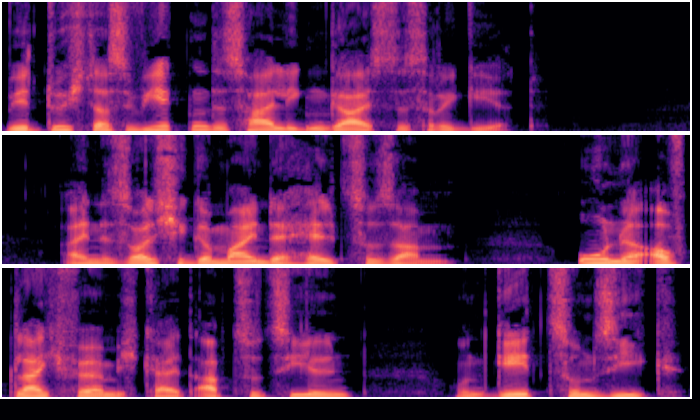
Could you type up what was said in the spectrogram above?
wird durch das Wirken des Heiligen Geistes regiert. Eine solche Gemeinde hält zusammen, ohne auf Gleichförmigkeit abzuzielen und geht zum Sieg,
